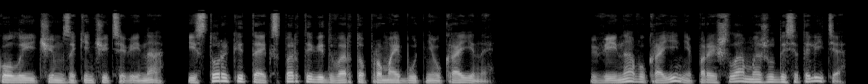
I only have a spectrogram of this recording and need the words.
коли і чим закінчиться війна, історики та експерти відверто про майбутнє України. Війна в Україні перейшла межу десятиліття,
